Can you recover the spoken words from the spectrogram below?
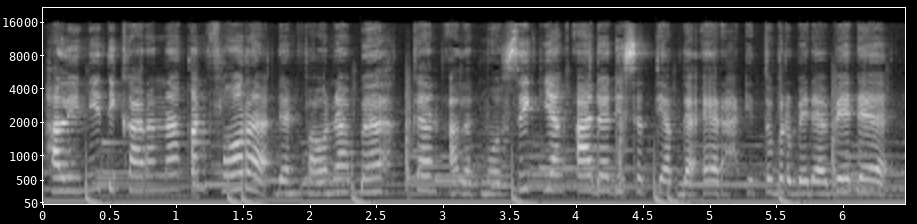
Hal ini dikarenakan flora dan fauna bahkan alat musik yang ada di setiap daerah itu berbeda-beda.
